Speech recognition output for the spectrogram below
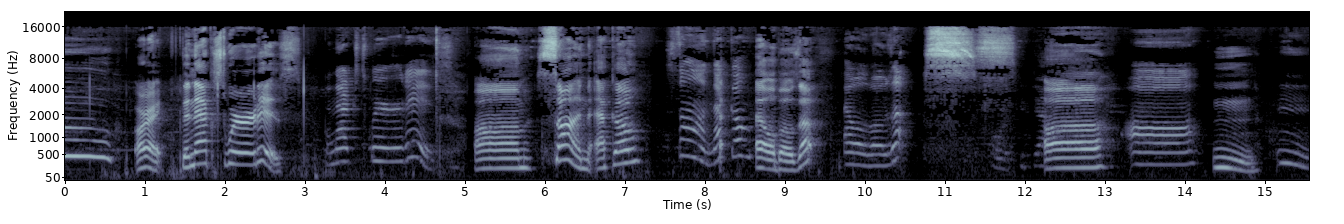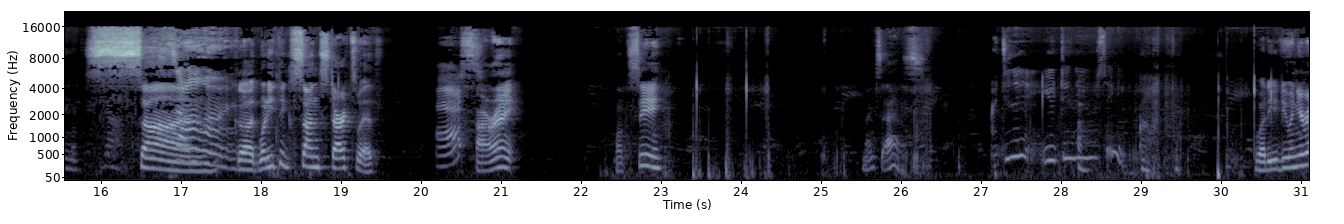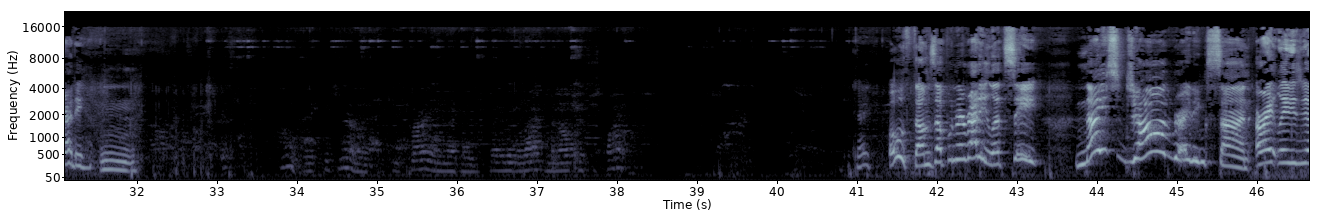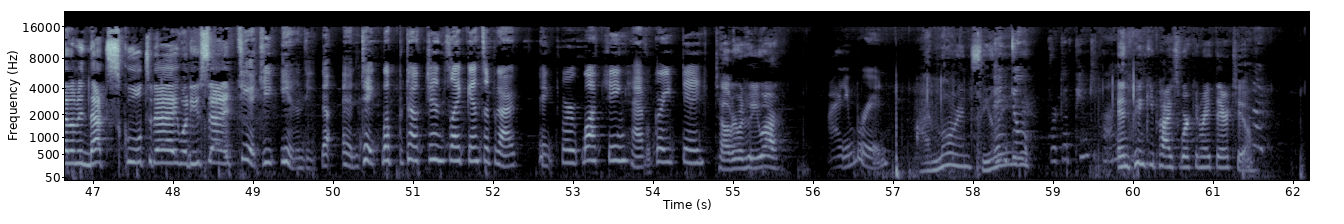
All right, the next word is The next word is um sun. Echo. sun. Echo. Elbows up. Elbows up. Uh. Aw. Mm. Mm. Sun. Sun. Good. What do you think sun starts with? S. All right. Let's see. Nice S. I didn't. You didn't even say. it. Oh. What do you do when you're ready? Mm. Okay. Oh, thumbs up when we're ready. Let's see. Nice job writing sun. All right, ladies and gentlemen, that's school today. What do you say? THE Andy and take what productions like and subscribe. Thanks for watching. Have a great day. Tell everyone who you are. I am Bryn. I'm Lauren. See you And later. Pinkie Pie. And Pinkie Pie's working right there too.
